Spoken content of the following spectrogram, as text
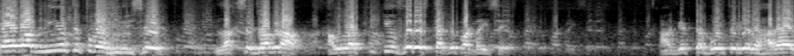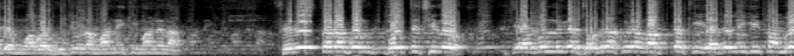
তবার নিয়তে তো বাহির হইছে। লাগছে ঝগড়া, আল্লাহ তৃতীয় ফেরেস্তাকে পাঠাইছে। আগেরটা বলতে গেলে হারায় যাব আবার হুজুররা মানে কি মানে না? ফেরেস্তারা বলতেছিল যে এগুলো লিগে ঝগড়া করে লাভটা কি? এদের লিগেই তো আমরা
